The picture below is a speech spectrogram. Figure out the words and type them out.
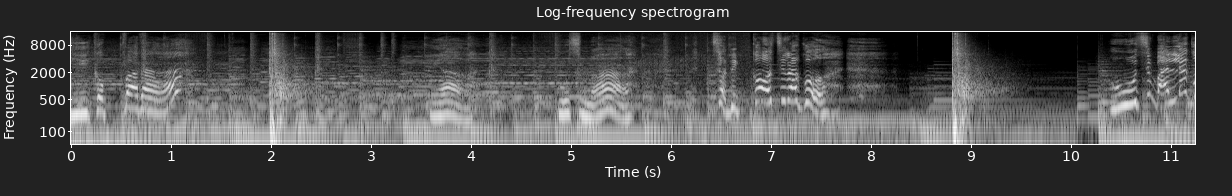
이것 봐라. 야, 보지 마. 저리 꺼지라고. 오지 말라고!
